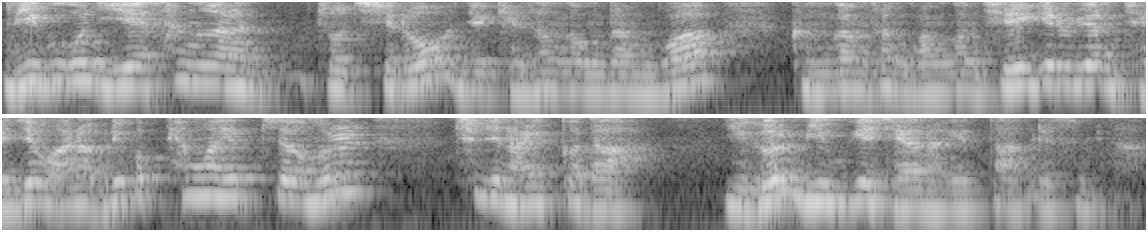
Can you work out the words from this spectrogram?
미국은 이에 상응하는 조치로 이제 개성공단과 금강산 관광 재개를 위한 제재 완화 그리고 평화협정을 추진할 거다. 이걸 미국에 제안하겠다 그랬습니다.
